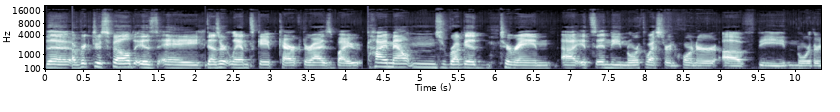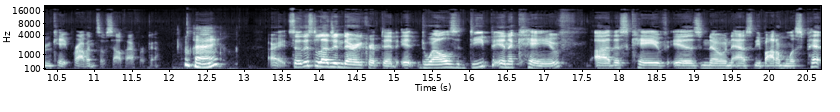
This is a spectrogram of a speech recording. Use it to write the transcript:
the Richtersveld is a desert landscape characterized by high mountains, rugged terrain. Uh, it's in the northwestern corner of the Northern Cape province of South Africa. okay. All right, so this legendary cryptid, it dwells deep in a cave. Uh, this cave is known as the Bottomless Pit,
